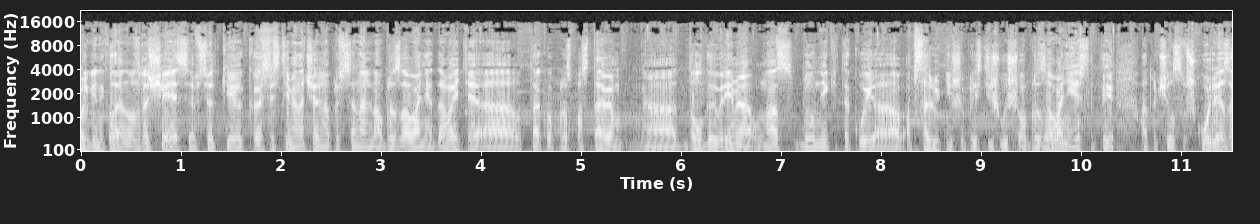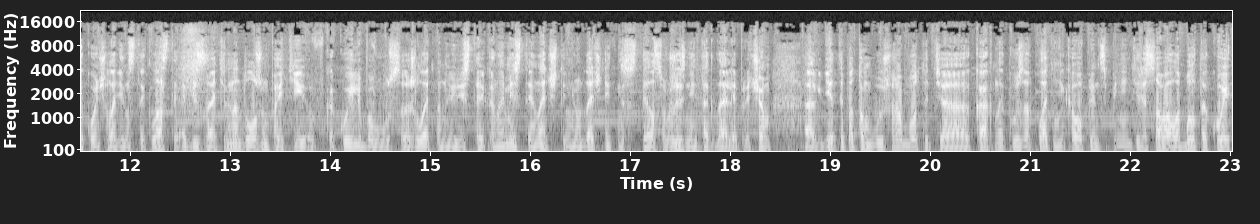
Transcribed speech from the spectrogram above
Ольга Николаевна, возвращаясь все-таки к системе начального профессионального образования, давайте э, вот так вопрос поставим. Э, долгое время у нас был некий такой э, абсолютнейший престиж высшего образования. Если ты отучился в школе, закончил 11 класс, ты обязательно должен пойти в какой-либо вуз, желательно на юриста и экономиста, иначе ты неудачник, не состоялся в жизни и так далее. Причем, э, где ты потом будешь работать, э, как, на какой зарплате, никого, в принципе, не интересовало. Был такой,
